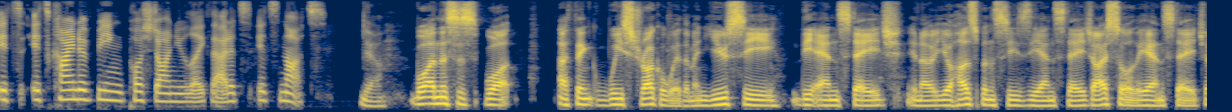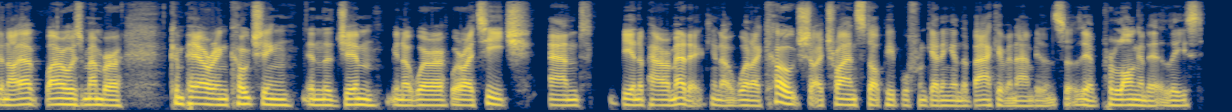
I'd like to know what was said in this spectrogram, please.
it's it's kind of being pushed on you like that it's it's nuts yeah well and this is what I think we struggle with. I mean, you see the end stage. You know, your husband sees the end stage. I saw the end stage, and I I always remember comparing coaching in the gym. You know, where where I teach, and being a paramedic. You know, when I coach, I try and stop people from getting in the back of an ambulance, so, you know, prolonging it at least.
